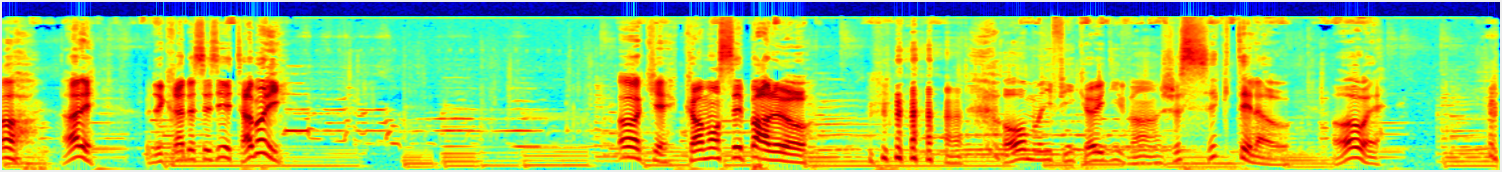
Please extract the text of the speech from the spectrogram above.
Oh, allez, le décret de saisie est aboli. Ok, commencez par le haut. oh, magnifique œil divin, je sais que t'es là-haut. Oh ouais.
